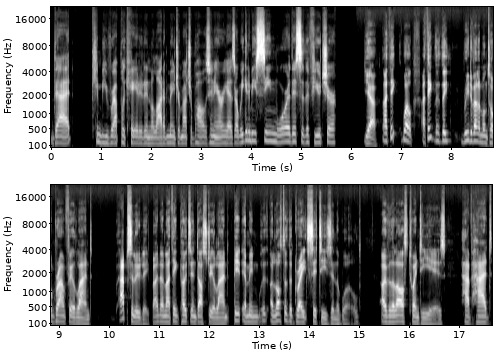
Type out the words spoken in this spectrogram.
that can be replicated in a lot of major metropolitan areas? Are we going to be seeing more of this in the future? Yeah, I think. Well, I think that the redevelopment on brownfield land absolutely, right? And I think post-industrial land. It, I mean, a lot of the great cities in the world over the last twenty years have had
